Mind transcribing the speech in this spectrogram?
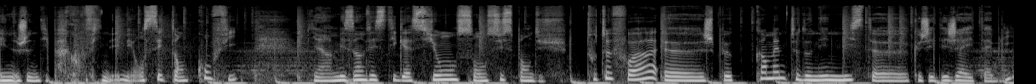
et je ne dis pas confiné, mais en s'étant confi, eh bien, mes investigations sont suspendues. Toutefois, euh, je peux quand même te donner une liste euh, que j'ai déjà établie.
